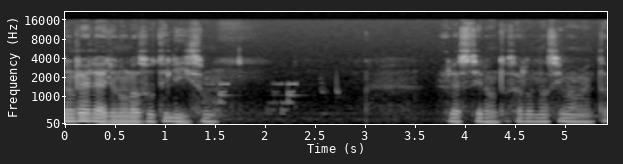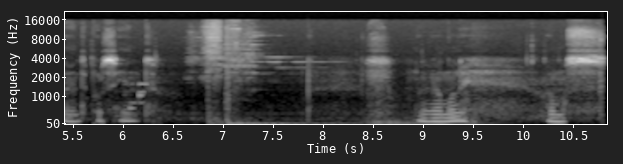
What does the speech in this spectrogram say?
En realidad yo no las utilizo. El estirón te sale máximamente a 20%. Hagámosle. Vamos.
